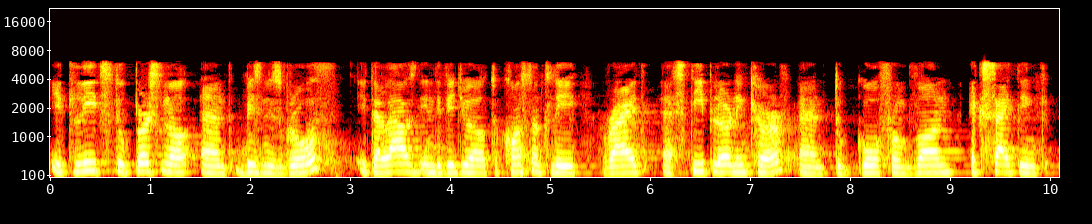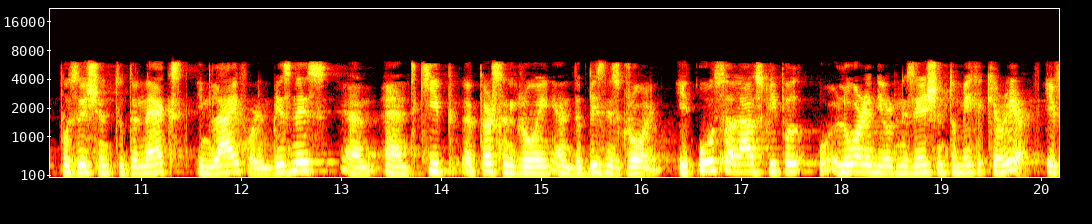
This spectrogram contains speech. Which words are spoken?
It leads to personal and business growth. It allows the individual to constantly ride a steep learning curve and to go from one exciting position to the next in life or in business and, and keep uh, personally growing and the business growing. It also allows people lower in the organization to make a career. If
